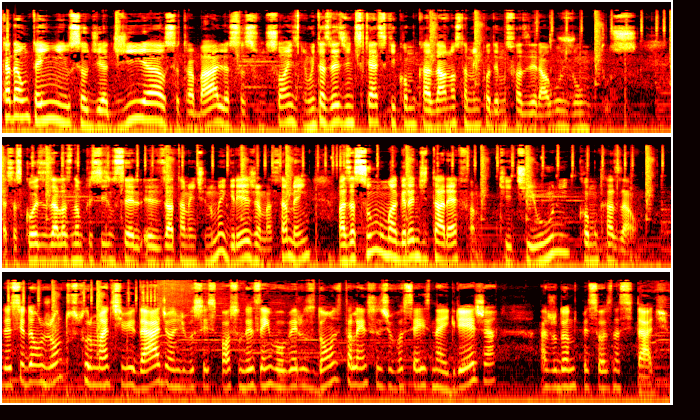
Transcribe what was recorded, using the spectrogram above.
Cada um tem o seu dia a dia, o seu trabalho, as suas funções. E muitas vezes a gente esquece que como casal nós também podemos fazer algo juntos. Essas coisas elas não precisam ser exatamente numa igreja, mas também, mas assuma uma grande tarefa que te une como casal. Decidam juntos por uma atividade onde vocês possam desenvolver os dons e talentos de vocês na igreja, ajudando pessoas na cidade.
